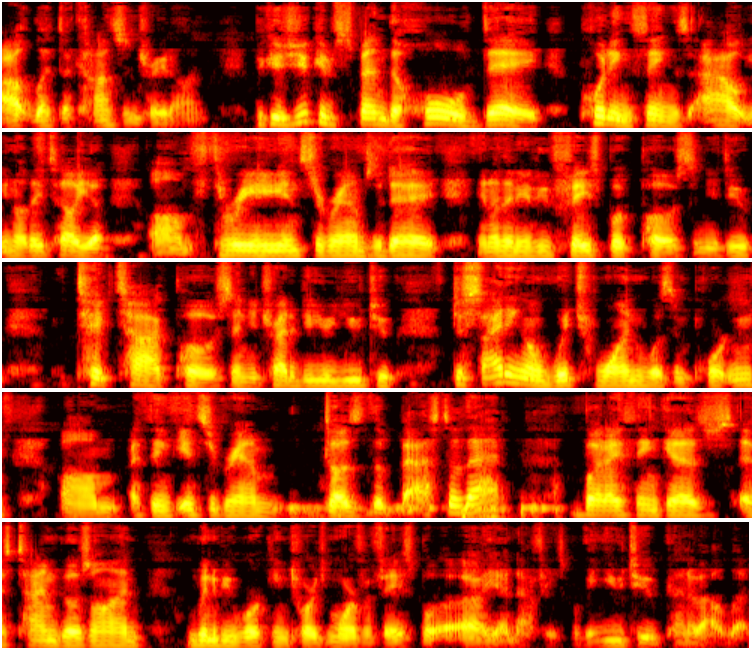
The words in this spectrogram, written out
outlet to concentrate on because you could spend the whole day putting things out. You know, they tell you um, three Instagrams a day, you know, then you do Facebook posts and you do TikTok posts and you try to do your YouTube. Deciding on which one was important, um, I think Instagram does the best of that. But I think as as time goes on, I'm going to be working towards more of a Facebook, uh, yeah, not Facebook, a YouTube kind of outlet.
